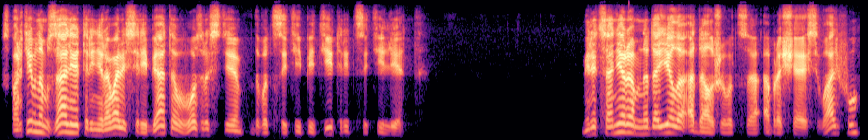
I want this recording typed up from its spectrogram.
В спортивном зале тренировались ребята в возрасте 25-30 лет. Милиционерам надоело одалживаться, обращаясь в Альфу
